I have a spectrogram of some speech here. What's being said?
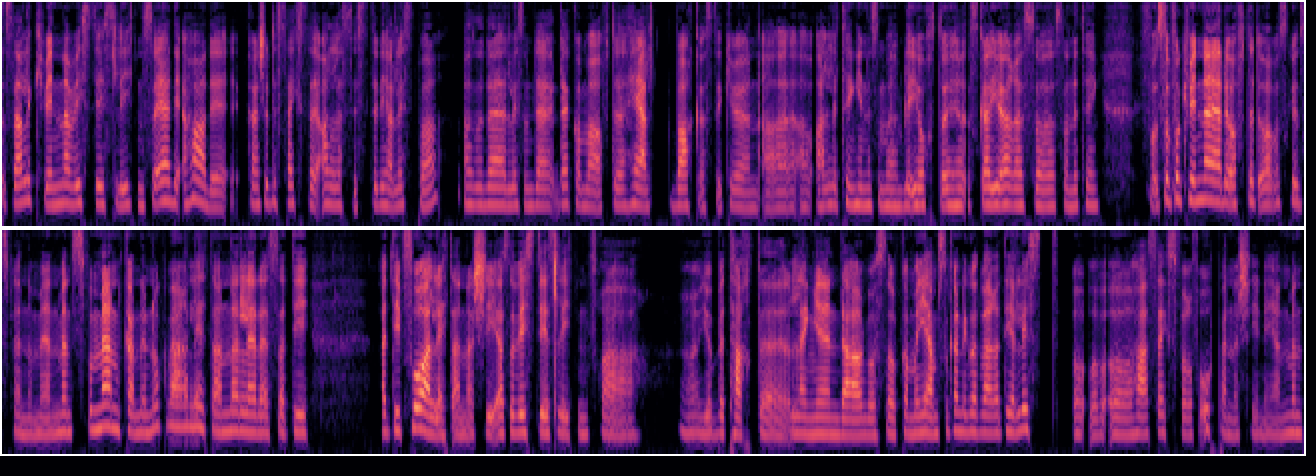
særlig kvinner, hvis de er sliten, så de, har de kanskje det sexy aller siste de har lyst på. Altså det, liksom, det, det kommer ofte helt bakerst i køen av, av alle tingene som blir gjort og skal gjøres og sånne ting. For, så for kvinner er det ofte et overskuddsfenomen, mens for menn kan det nok være litt annerledes at de at de får litt energi. Altså hvis de er sliten fra å ha jobbet hardt lenge en dag, og så kommer hjem, så kan det godt være at de har lyst å, å, å ha sex for å få opp energien igjen. Men,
